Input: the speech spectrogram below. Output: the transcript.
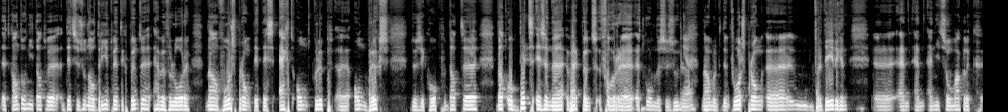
het kan toch niet dat we dit seizoen al 23 punten hebben verloren na een voorsprong. Dit is echt on-club, on-brugs. Dus ik hoop dat, uh, dat ook dit is een uh, werkpunt voor uh, het komende seizoen. Ja. Namelijk de voorsprong verdedigen en, en, en niet zo makkelijk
